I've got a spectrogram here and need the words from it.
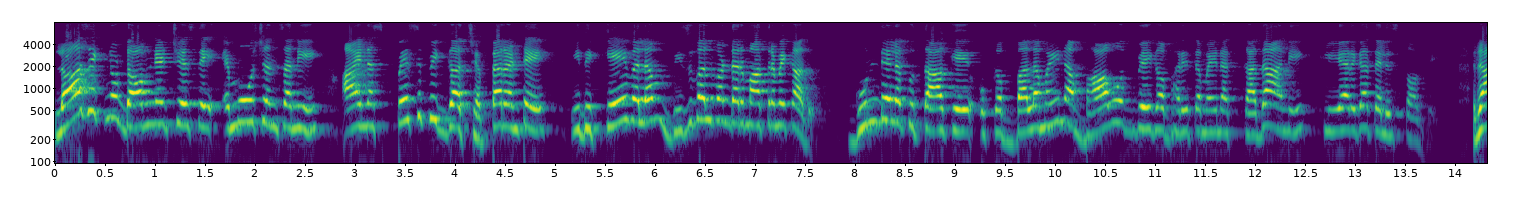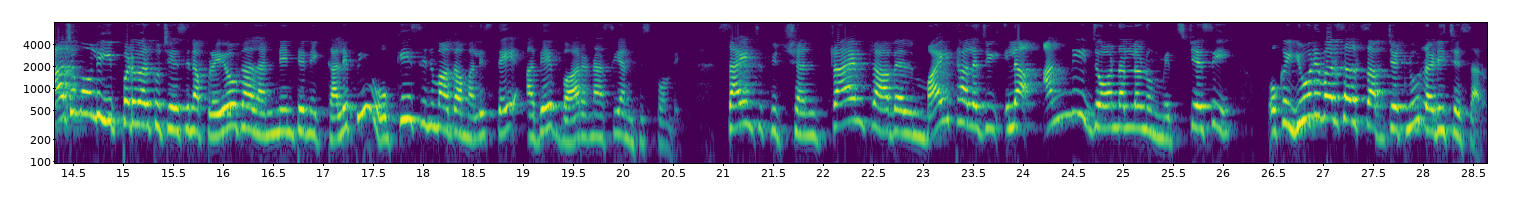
లాజిక్ను డామినేట్ చేసే ఎమోషన్స్ అని ఆయన స్పెసిఫిక్గా చెప్పారంటే ఇది కేవలం విజువల్ వండర్ మాత్రమే కాదు గుండెలకు తాకే ఒక బలమైన భావోద్వేగ భరితమైన కథ అని క్లియర్గా తెలుస్తోంది. రాజమౌళి ఇప్పటి వరకు చేసిన ప్రయోగాలన్నింటినీ కలిపి ఒకే సినిమాగా మలిస్తే అదే వారణాసి అనిపిస్తోంది. Science fiction time travel mythology ఇలా అన్ని జోనర్లను మిక్స్ చేసి ఒక యూనివర్సల్ సబ్జెక్ట్ను రెడీ చేశారు.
